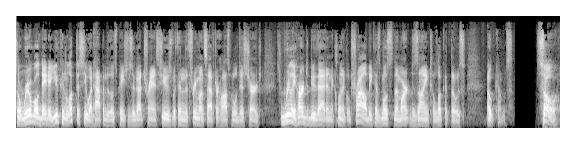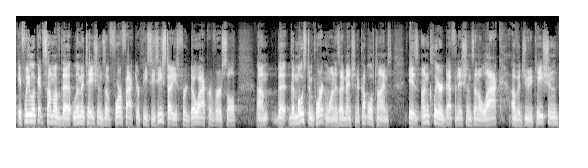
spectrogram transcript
So, real world data, you can look to see what happened to those patients who got transfused within the three months after hospital discharge. It's really hard to do that in a clinical trial because most of them aren't designed to look at those outcomes. So, if we look at some of the limitations of four factor PCC studies for DOAC reversal, um, the, the most important one, as I mentioned a couple of times, is unclear definitions and a lack of adjudication,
